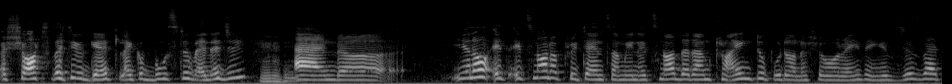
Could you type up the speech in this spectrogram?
a shot that you get like a boost of energy Mhm. and uh, you know it, it's not a pretense i mean it's not that i'm trying to put on a show or anything it's just that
